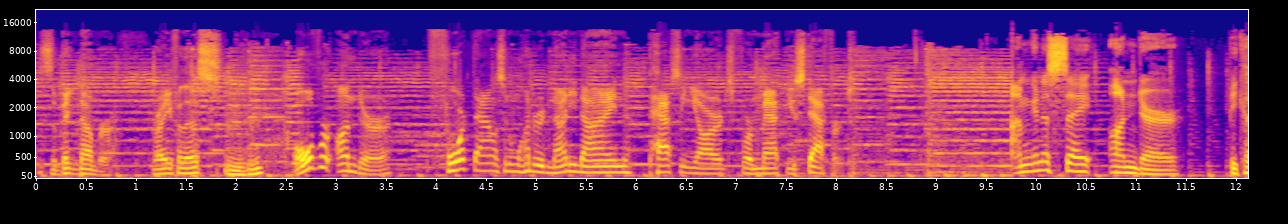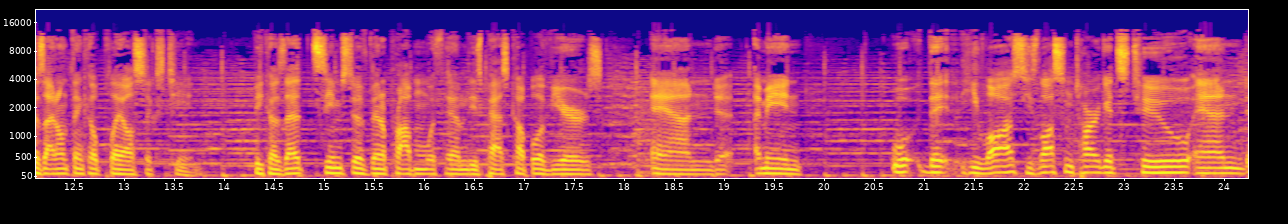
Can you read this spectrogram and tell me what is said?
this is a big number. Ready for this? Mm-hmm. Over under 4,199 passing yards for Matthew Stafford. I'm going to say under because I don't think he'll play all 16. Because that seems to have been a problem with him these past couple of years. And, I mean, well, they, he lost. He's lost some targets too. And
